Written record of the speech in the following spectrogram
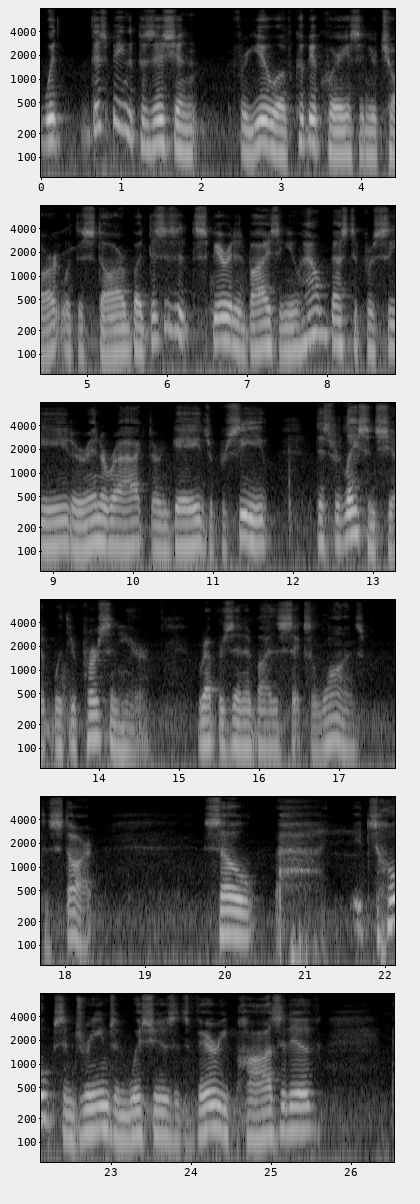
with this being the position for you of could be Aquarius in your chart with the star, but this is a spirit advising you how best to proceed or interact or engage or perceive this relationship with your person here, represented by the Six of Wands to start. So it's hopes and dreams and wishes. It's very positive.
